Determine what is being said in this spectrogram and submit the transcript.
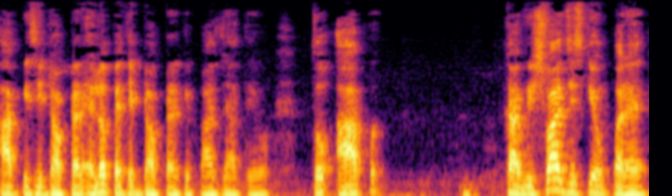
आप किसी डॉक्टर, एलोपैथिक डॉक्टर के पास जाते हो तो आप का विश्वास जिसके ऊपर है,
